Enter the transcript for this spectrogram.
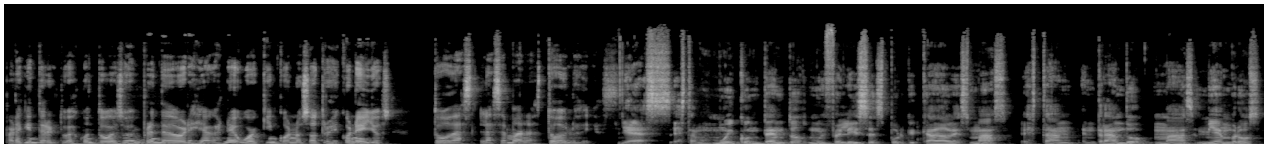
para que interactúes con todos esos emprendedores y hagas networking con nosotros y con ellos todas las semanas, todos los días. Yes, estamos muy contentos, muy felices porque cada vez más están entrando más miembros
